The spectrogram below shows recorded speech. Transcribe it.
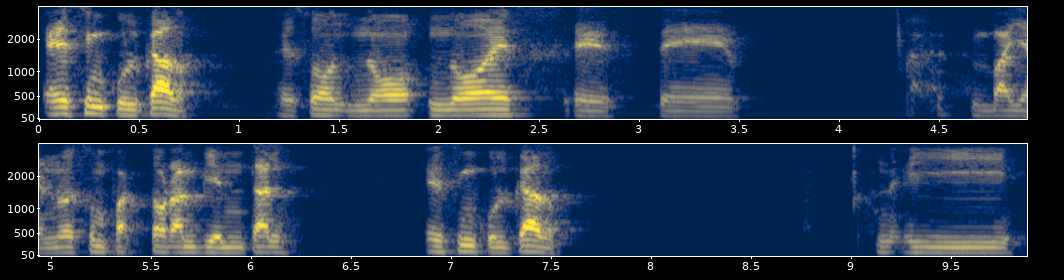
es inculcado. Eso no, no es este vaya, no es un factor ambiental, es inculcado. Y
